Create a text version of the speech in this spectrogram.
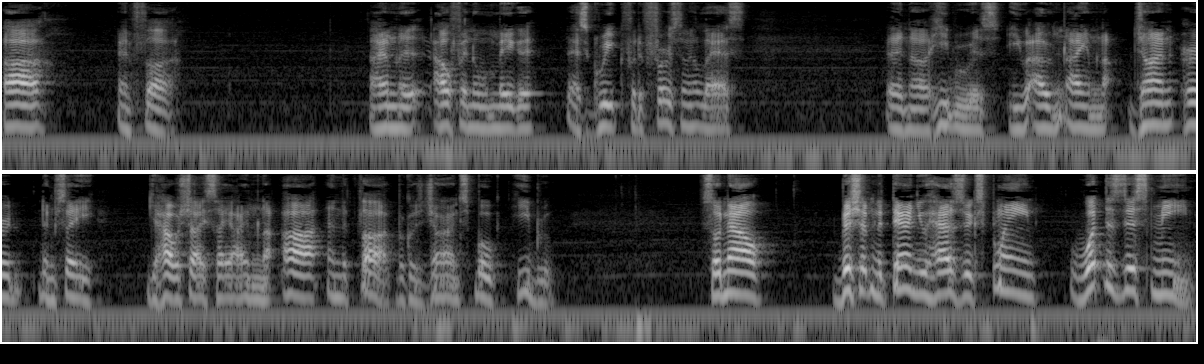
Ah and Tha. I am the Alpha and Omega. That's Greek for the first and the last. And uh, Hebrew is he. I, I am not. John heard them say, Yahweh Shai say, I am the Ah and the Tha, because John spoke Hebrew. So now Bishop Nathaniel has to explain what does this mean?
